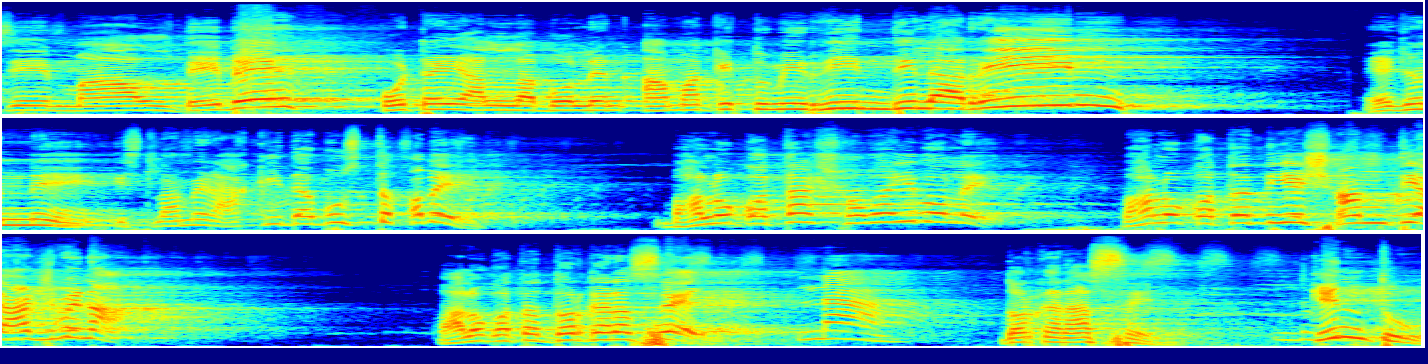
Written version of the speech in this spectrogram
যে মাল দেবে ওটাই আল্লাহ বললেন আমাকে তুমি ঋণ দিলা ঋণ! এজন্যে ইসলামের আকিদা বুঝতে হবে। ভালো কথা সবাই বলে ভালো কথা দিয়ে শান্তি আসবে না। ভালো কথা দরকার আছে? না। দরকার আছে। কিন্তু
